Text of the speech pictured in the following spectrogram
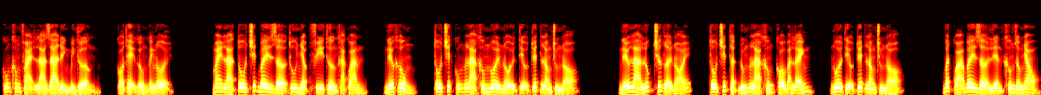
cũng không phải là gia đình bình thường, có thể gồng gánh nổi may là tô chết bây giờ thu nhập phi thường khả quan, nếu không, tô chết cũng là không nuôi nổi tiểu tuyết long chúng nó. Nếu là lúc trước lời nói, tô chết thật đúng là không có bản lãnh nuôi tiểu tuyết long chúng nó. Bất quá bây giờ liền không giống nhau,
